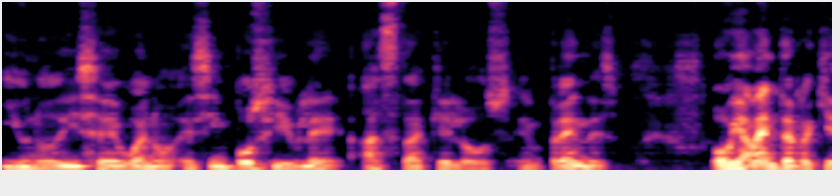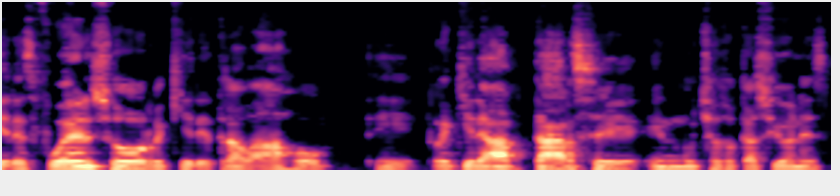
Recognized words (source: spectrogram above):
y uno dice, bueno, es imposible hasta que los emprendes. Obviamente requiere esfuerzo, requiere trabajo, eh, requiere adaptarse en muchas ocasiones.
